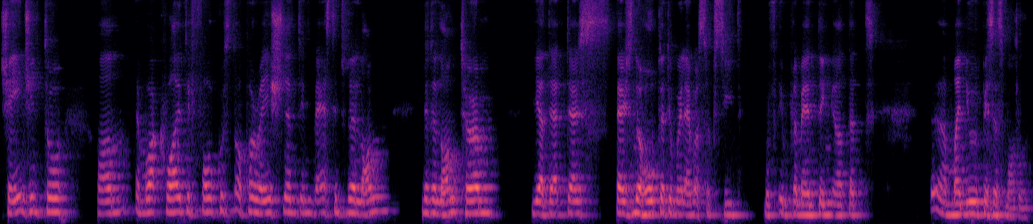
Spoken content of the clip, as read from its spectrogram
change into um, a more quality focused operation and invest into the long into the long term, yeah, that there's there's no hope that you will ever succeed with implementing uh, that uh, my new business model.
